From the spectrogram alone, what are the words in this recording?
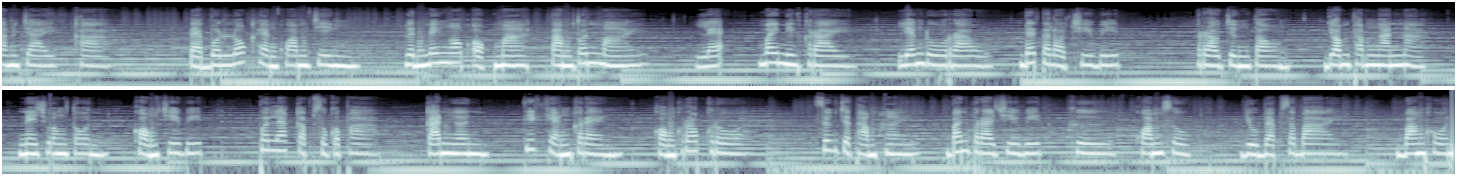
ทางใจค่ะ แต่บนโลกแห่งความจริง เงินไม่งอกออกมาตามต้นไม้ และไม่มีใคร เลี้ยงดูเราได้ตลอดชีวิต เราจึงต้องยอมทำงานหนักในช่วงต้นของชีวิต เพื่อแลกกับสุขภาพ การเงินที่แข็งแกร่งของครอบครัว ซึ่งจะทำให้บั้นปลายชีวิตคือความสุขอยู่แบบสบาย บางคน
